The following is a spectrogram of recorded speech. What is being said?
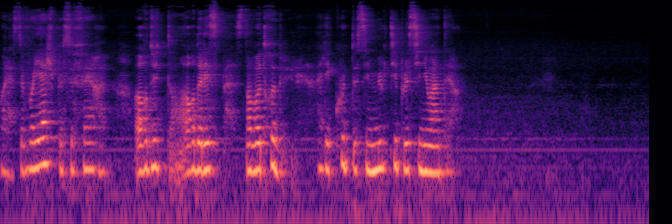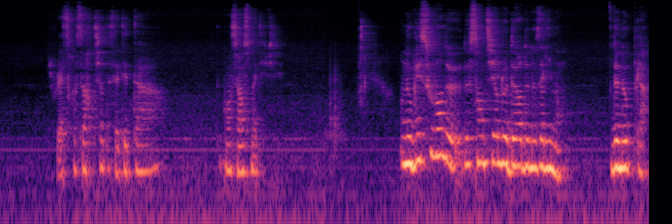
Voilà, ce voyage peut se faire hors du temps, hors de l'espace, dans votre bulle, à l'écoute de ces multiples signaux internes. Je vous laisse ressortir de cet état de conscience modifiée. On oublie souvent de, sentir l'odeur de nos aliments, de nos plats,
